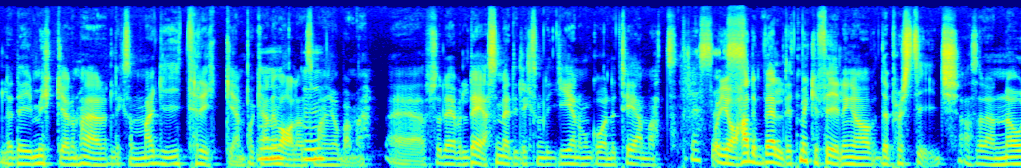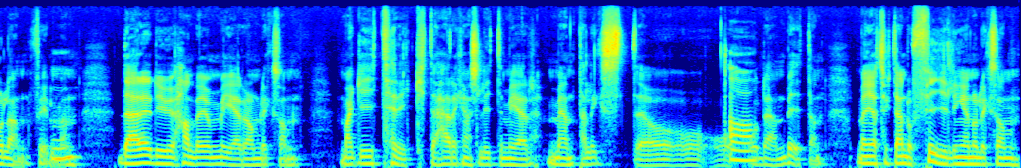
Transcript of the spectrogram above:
Eller det är mycket de här liksom magitricken på karnevalen Mm, som mm. han jobbar med. Eh, så det är väl det som är det, liksom det genomgående temat. Precis. Och jag hade väldigt mycket feeling av The Prestige, alltså den Nolan-filmen. Mm. Där är det ju, handlar det ju mer om liksom magitrick. Det här är kanske lite mer mentalist och, och, och, Ja. och den biten. Men jag tyckte ändå feelingen och liksom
